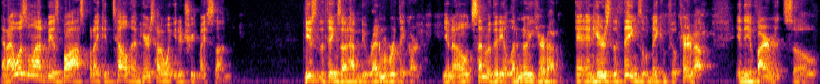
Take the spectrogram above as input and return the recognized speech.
and I wasn't allowed to be his boss, but I could tell them, here's how I want you to treat my son. These are the things I'd have him do. Write him a birthday card, you know, send him a video, let him know you care about him. And, and here's the things that would make him feel cared about in the environment. So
